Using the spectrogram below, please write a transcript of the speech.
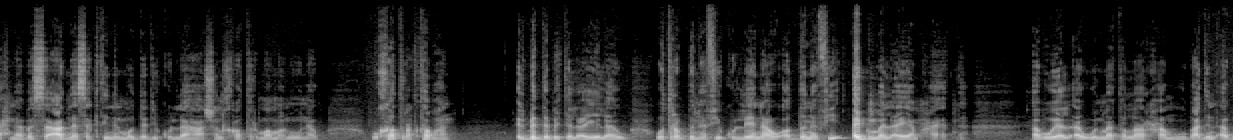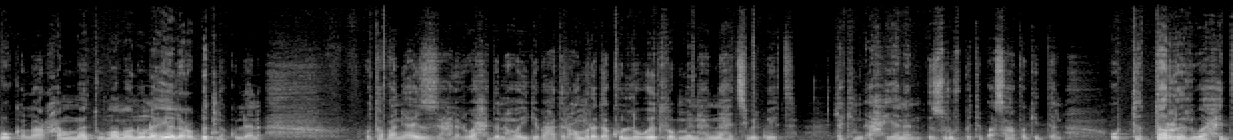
إحنا بس قعدنا ساكتين المدة دي كلها عشان خاطر ماما نونا وخاطرك طبعا. البيت ده بيت العيلة و... وتربينا فيه كلنا وقضينا فيه أجمل أيام حياتنا. أبويا الأول مات الله يرحمه وبعدين أبوك الله يرحمه مات وماما نونا هي اللي ربتنا كلنا. وطبعا يعز على الواحد إن هو يجي بعد العمر ده كله ويطلب منها إنها تسيب البيت. لكن أحيانا الظروف بتبقى صعبة جدا وبتضطر الواحد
